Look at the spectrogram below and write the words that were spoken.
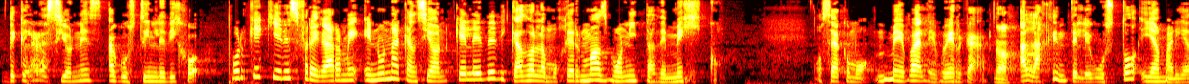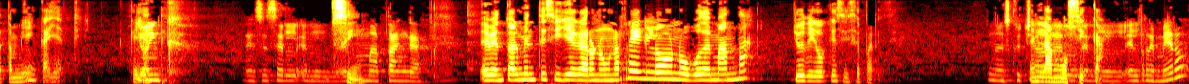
declaraciones, Agustín le dijo, ¿por qué quieres fregarme en una canción que le he dedicado a la mujer más bonita de México? O sea, como, me vale verga. Ajá. A la gente le gustó y a María también, cállate. cállate. Yoink. Ese es el, el- matanga. Eventualmente sí llegaron a un arreglo, no hubo demanda. Yo digo que sí se parece. ¿No escucharon En la el- música. El, el remero?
